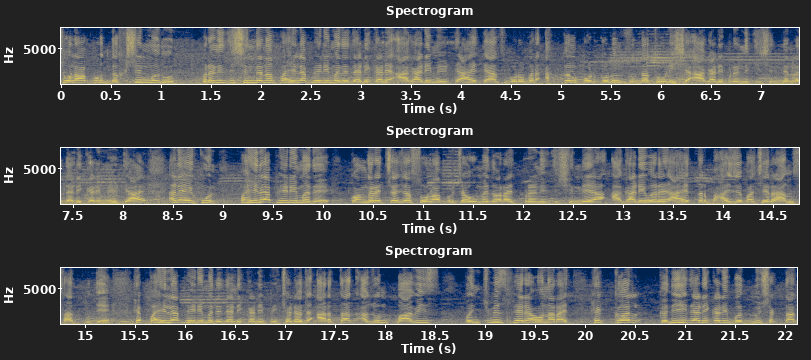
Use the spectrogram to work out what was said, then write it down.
सोलापूर दक्षिणमधून प्रणिती शिंदेना पहिल्या फेरीमध्ये त्या ठिकाणी आघाडी मिळते आहे. त्याचबरोबर अक्कलकोटकडून सुद्धा थोडीशी आघाडी प्रणिती शिंदेना त्या ठिकाणी मिळते आहे. आणि एकूण पहिल्या फेरीमध्ये काँग्रेसच्या ज्या सोलापूरच्या उमेदवार आहेत प्रणिती शिंदे या आघाडीवर आहेत तर भाजपाचे राम सातपुते हे पहिल्या फेरीमध्ये त्या ठिकाणी पिछाडे होते. अर्थात अजून बावीस पंचवीस फेऱ्या होणार आहेत. हे कल कधीही त्या ठिकाणी बदलू शकतात.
